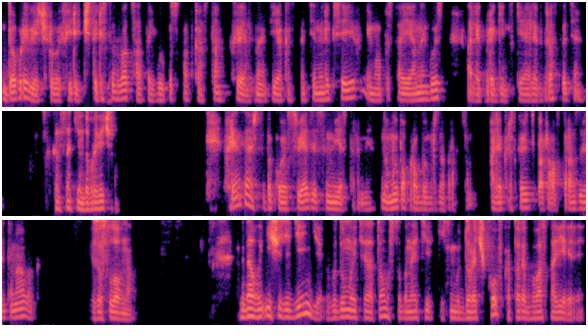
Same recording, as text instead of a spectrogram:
Добрый вечер, в эфире 420 выпуск подкаста «Хрен знает». Я Константин Алексеев и мой постоянный гость Олег Брагинский. Олег, здравствуйте. Константин, добрый вечер. Хрен знает, что такое связи с инвесторами, но мы попробуем разобраться. Олег, расскажите, пожалуйста, разве это навык? Безусловно. Когда вы ищете деньги, вы думаете о том, чтобы найти каких-нибудь дурачков, которые бы вас поверили.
